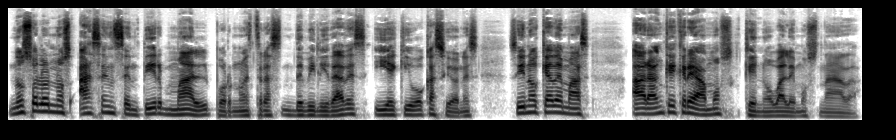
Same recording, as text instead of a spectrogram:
no solo nos hacen sentir mal por nuestras debilidades y equivocaciones, sino que además harán que creamos que no valemos nada.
